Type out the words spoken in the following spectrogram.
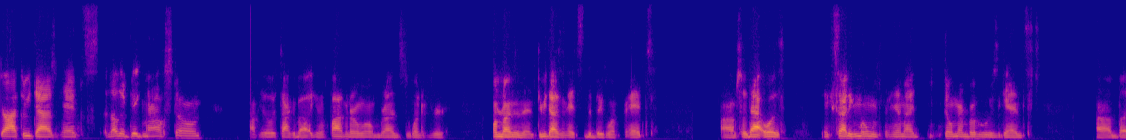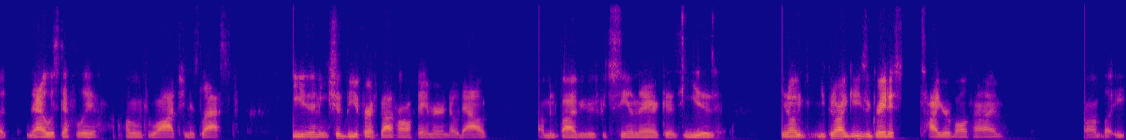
Got 3,000 hits, another big milestone. Um, he always talk about you know 500 home runs, one for home runs, and then 3,000 hits is the big one for hits. Um, so that was an exciting moment for him. I don't remember who was against, um, but that was definitely a fun to watch in his last season. He should be a first ballot Hall of Famer, no doubt. Um, in five years, we see him there because he is, you know, you could argue he's the greatest Tiger of all time. Um, but he,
